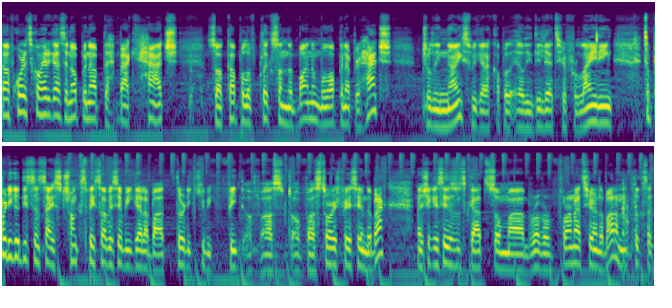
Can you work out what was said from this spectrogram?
Now, of course, go ahead, guys, and open up the back hatch. So a couple of clicks on the button will open up your hatch. It's really nice. We got a couple of LED lights here for lighting. It's a pretty good, decent sized trunk space. Obviously, we got about 30 cubic feet of, uh, of uh, storage space here in the back. Now, As you can see, this one's got some uh, rubber floor mats here on the bottom. It looks like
